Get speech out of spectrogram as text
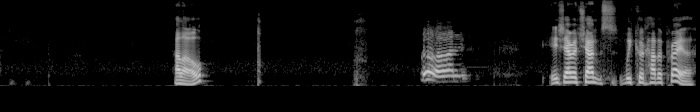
Hello? Go on. Is there a chance we could have a prayer?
